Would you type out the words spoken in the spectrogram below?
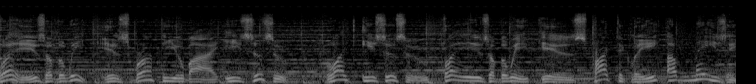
Plays of the Week is brought to you by Isuzu. Like Isuzu, Plays of the Week is practically amazing.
